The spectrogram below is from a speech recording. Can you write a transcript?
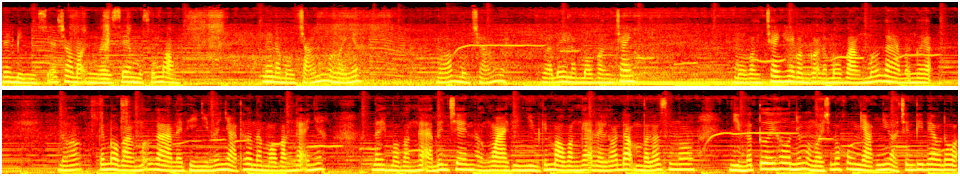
Đây mình sẽ cho mọi người xem một số màu đây là màu trắng nha mọi người nhé. Đó, màu trắng này. Và đây là màu vàng chanh. Màu vàng chanh hay còn gọi là màu vàng mỡ gà mọi người ạ. Đó, cái màu vàng mỡ gà này thì nhìn nó nhạt hơn là màu vàng nghệ nhé. Đây, màu vàng nghệ bên trên. Ở ngoài thì nhìn cái màu vàng nghệ này nó đậm và nó nó nhìn nó tươi hơn nhé mọi người, chứ nó không nhạt như ở trên video đâu ạ.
